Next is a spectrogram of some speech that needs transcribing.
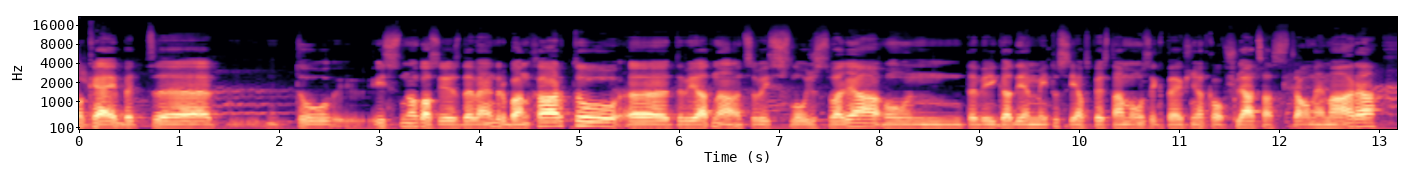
Ok, bet uh, tu noklausījies Devendru Banhārtu, uh, tev atnāca viss lūžas vaļā, un tev gadiem mitusi apspiestā mūzika pēkšņi atkal šļācās straumēm ārā, uh,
